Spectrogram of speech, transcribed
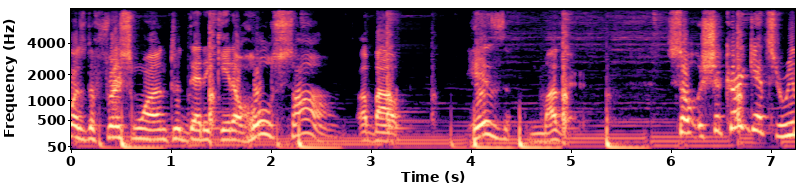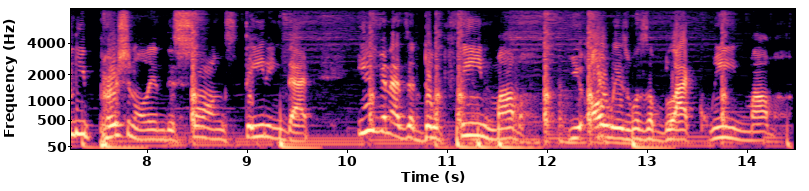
was the first one to dedicate a whole song about his mother. So Shakur gets really personal in this song, stating that even as a dope fiend mama, he always was a black queen mama.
